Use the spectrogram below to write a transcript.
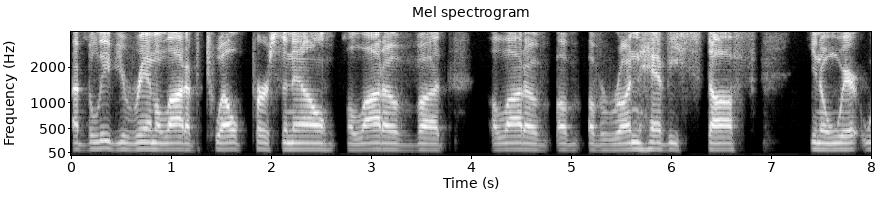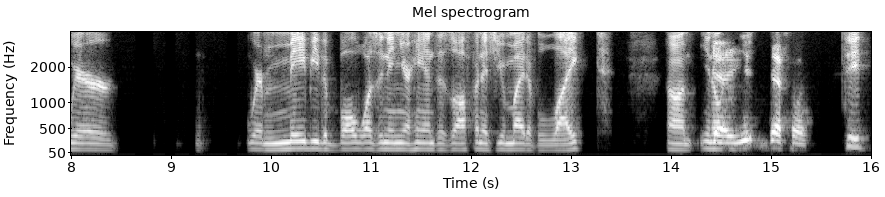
I believe you ran a lot of twelve personnel, a lot of uh, a lot of, of of run heavy stuff. You know, where where where maybe the ball wasn't in your hands as often as you might have liked. Um, you know, yeah, you, definitely. Did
